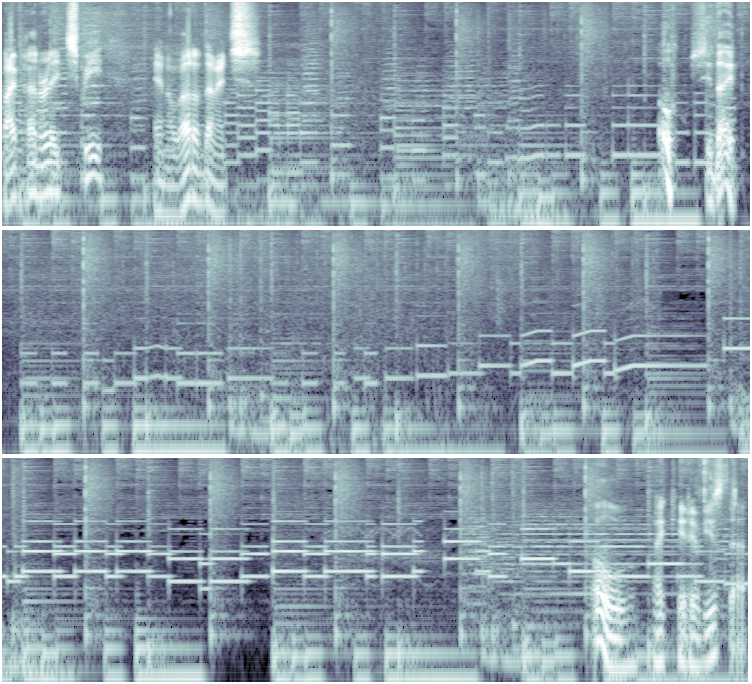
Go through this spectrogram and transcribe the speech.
500 HP, and a lot of damage. Oh, she died. Oh, I could have used that.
